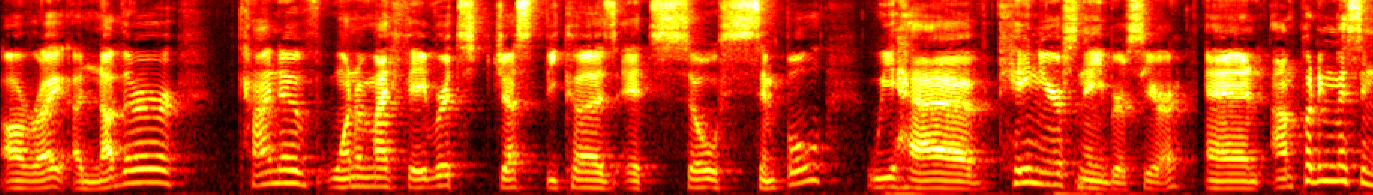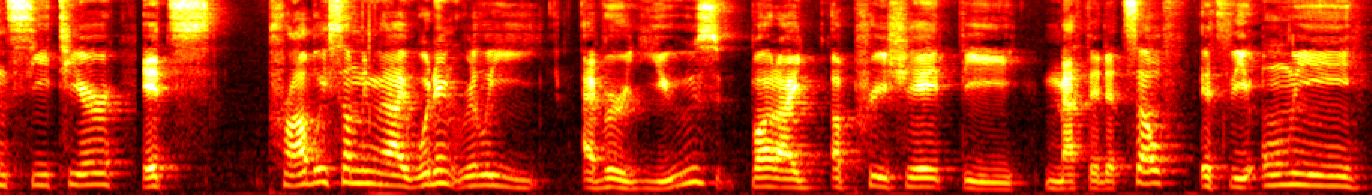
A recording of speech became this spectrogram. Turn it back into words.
All right, another kind of one of my favorites just because it's so simple. We have k nearest neighbors here, and I'm putting this in C tier. It's probably something that I wouldn't really ever use, but I appreciate the method itself. It's the only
